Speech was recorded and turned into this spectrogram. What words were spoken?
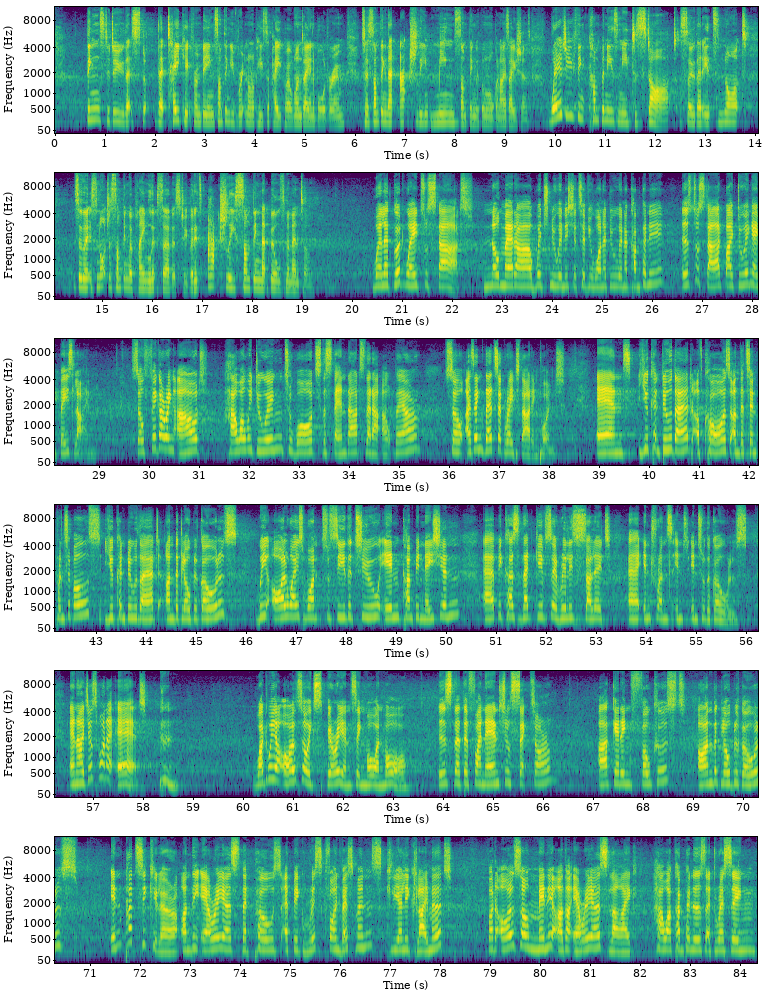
things to do that, st- that take it from being something you've written on a piece of paper one day in a boardroom to something that actually means something within organizations where do you think companies need to start so that it's not so that it's not just something we're playing lip service to, but it's actually something that builds momentum? Well, a good way to start, no matter which new initiative you want to do in a company, is to start by doing a baseline. So figuring out how are we doing towards the standards that are out there. So I think that's a great starting point. And you can do that, of course, on the 10 principles. You can do that on the global goals. We always want to see the two in combination uh, because that gives a really solid uh, entrance in, into the goals. And I just want to add what we are also experiencing more and more is that the financial sector are getting focused on the global goals, in particular on the areas that pose a big risk for investments, clearly climate, but also many other areas like how are companies addressing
